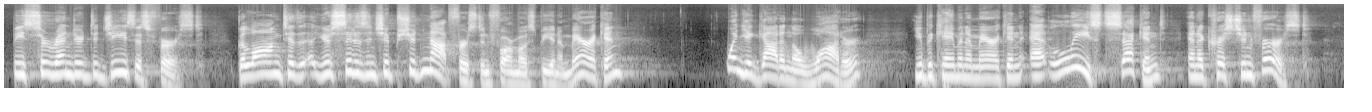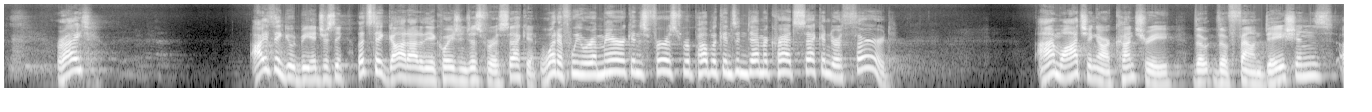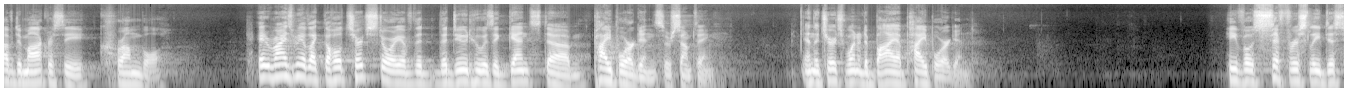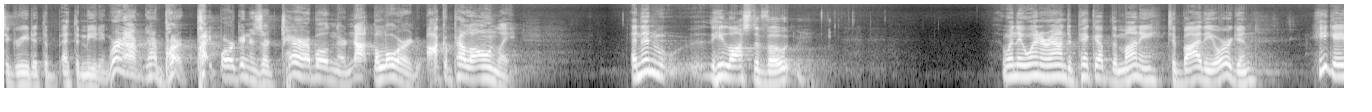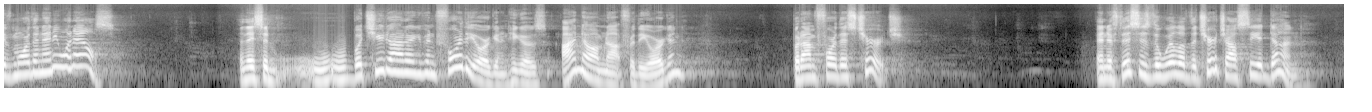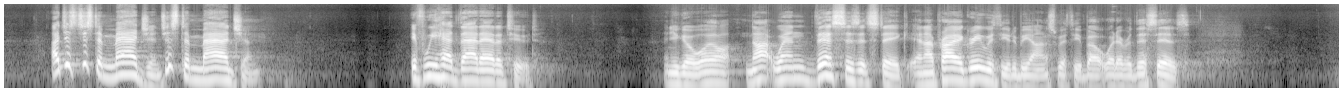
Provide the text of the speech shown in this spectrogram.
Be surrendered to Jesus first. Belong to the, your citizenship should not first and foremost be an American. When you got in the water, you became an American at least second and a Christian first. Right? I think it would be interesting. Let's take God out of the equation just for a second. What if we were Americans first, Republicans and Democrats second or third? I'm watching our country, the, the foundations of democracy crumble. It reminds me of like the whole church story of the, the dude who was against um, pipe organs or something. And the church wanted to buy a pipe organ. He vociferously disagreed at the, at the meeting. We're not park pipe organs are terrible and they're not the Lord, a cappella only. And then he lost the vote. When they went around to pick up the money to buy the organ, he gave more than anyone else. And they said, But you're not even for the organ. And he goes, I know I'm not for the organ, but I'm for this church. And if this is the will of the church, I'll see it done. I just, just imagine, just imagine if we had that attitude. And you go, well, not when this is at stake. And I probably agree with you, to be honest with you, about whatever this is.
